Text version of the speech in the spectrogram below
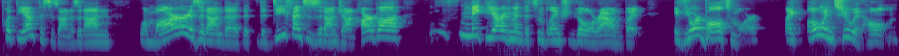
put the emphasis on. Is it on Lamar? Is it on the, the, the defense? Is it on John Harbaugh? Make the argument that some blame should go around. But if you're Baltimore, like 0 2 at home,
